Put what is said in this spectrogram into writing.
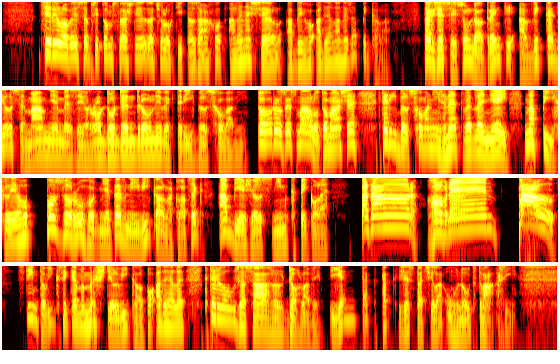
Cyrilovi se přitom strašně začalo chtít na záchod, ale nešel, aby ho Adéla nezapikala takže si sundal trenky a vykadil se mámě mezi rododendrony, ve kterých byl schovaný. To rozesmálo Tomáše, který byl schovaný hned vedle něj, napíchl jeho pozoru hodně pevný výkal na klacek a běžel s ním k pikole. Pazár! Hovnem! Pal! S tímto výkřikem mrštil výkal po Adéle, kterou zasáhl do hlavy. Jen tak tak, že stačila uhnout tváří.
